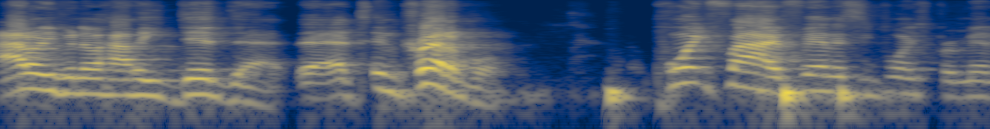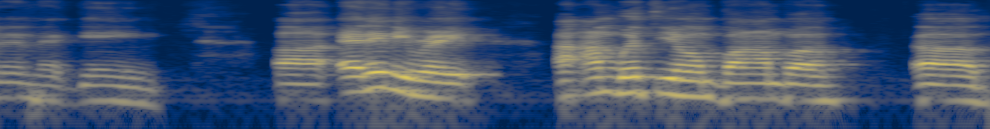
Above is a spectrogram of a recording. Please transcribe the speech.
I don't even know how he did that. That's incredible. 0.5 fantasy points per minute in that game. Uh, at any rate, I- am with you on Bamba. Uh,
